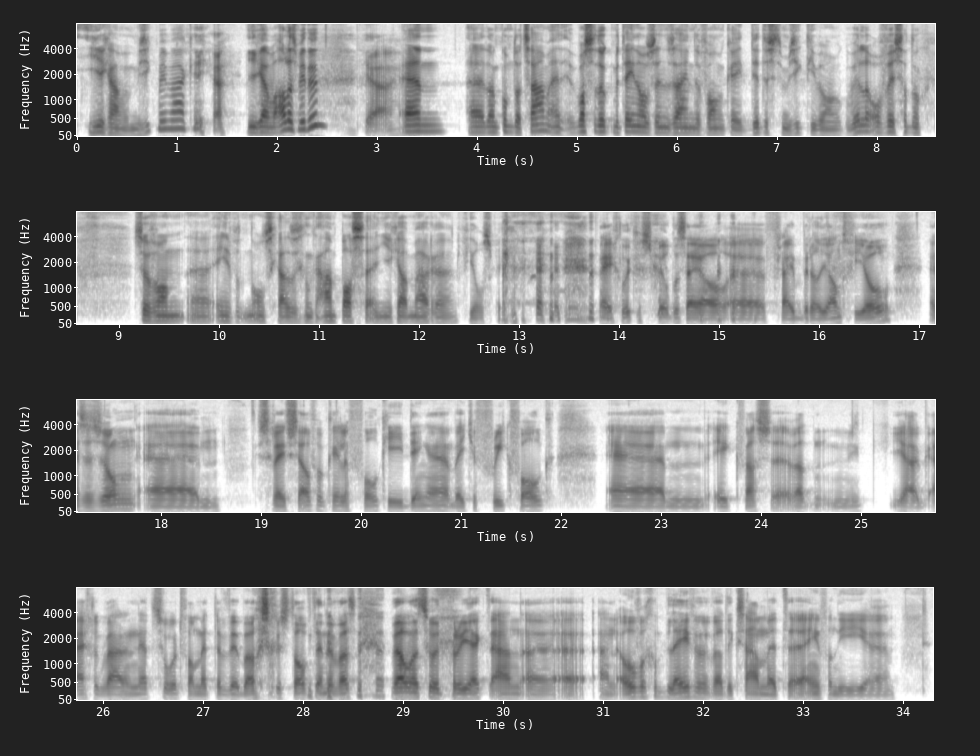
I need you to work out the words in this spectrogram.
hier gaan we muziek mee maken. Ja, Hier gaan we alles mee doen. ja. En eh, dan komt dat samen. En was het ook meteen al in zijnde van, oké, dit is de muziek die we dan ook willen? Of is dat nog zo van, eh, een van ons gaat zich nog aanpassen en je gaat maar eh viool spelen? Nee, gelukkig speelde zij al vrij briljant viool. En ze zong ehm, schreef zelf ook hele folky dingen, een beetje freak folk. Ehm, ik was eh, wat, ja, eigenlijk waren net soort van met de wibbo's gestopt. en er was wel een soort project aan, eh, eh, aan overgebleven, wat ik samen met eh, een van die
